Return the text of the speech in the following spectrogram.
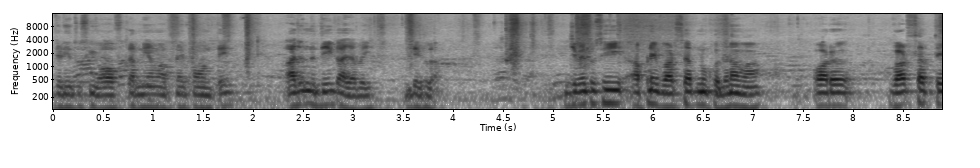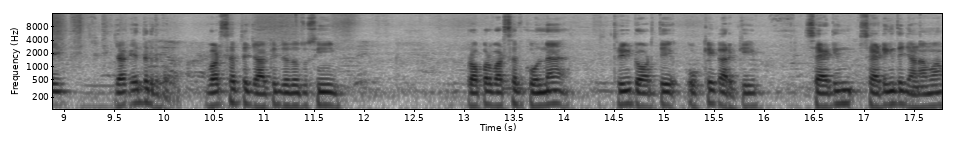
ਜਿਹੜੀਆਂ ਤੁਸੀਂ ਆਫ ਕਰਨੀਆਂ ਵਾ ਆਪਣੇ ਫੋਨ ਤੇ। ਆਜੋ ਨਜ਼ਦੀਕ ਆ ਜਾ ਬਈ, ਦੇਖ ਲਾ। ਜਿਵੇਂ ਤੁਸੀਂ ਆਪਣੇ WhatsApp ਨੂੰ ਖੋਲ੍ਹਣਾ ਵਾ ਔਰ WhatsApp ਤੇ ਜਾ ਕੇ ਇੱਧਰ ਦਿਖਾਓ WhatsApp ਤੇ ਜਾ ਕੇ ਜਦੋਂ ਤੁਸੀਂ ਪ੍ਰੋਪਰ WhatsApp ਖੋਲ੍ਹਣਾ ਹੈ 3 ਡਾਟ ਤੇ ਓਕੇ ਕਰਕੇ ਸੈਟਿੰਗ ਸੈਟਿੰਗ ਤੇ ਜਾਣਾ ਵਾ,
